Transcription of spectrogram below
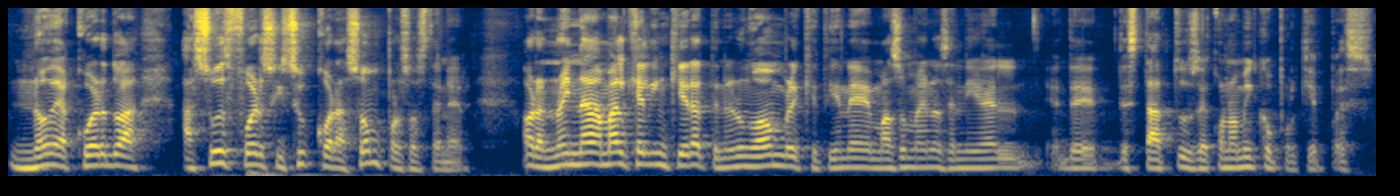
no de acuerdo a, su esfuerzo y su corazón por sostener. Ahora, no hay nada mal que alguien quiera tener un hombre que tiene más o menos el nivel de estatus económico porque pues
